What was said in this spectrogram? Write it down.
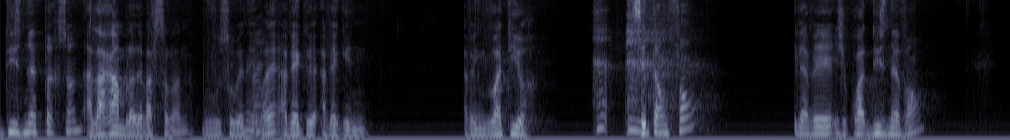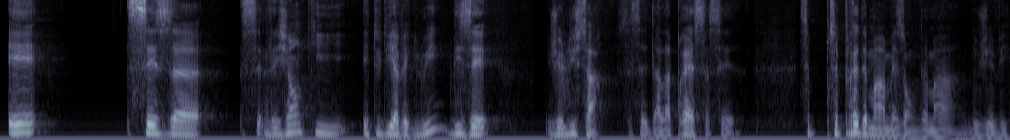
19 personnes à la Rambla de Barcelone, vous vous souvenez, vrai? Avec, avec, une, avec une voiture. Cet enfant, il avait, je crois, 19 ans. Et euh, les gens qui étudient avec lui disaient, je lis ça, c'est dans la presse, c'est près de ma maison, de ma, d'où je vis.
